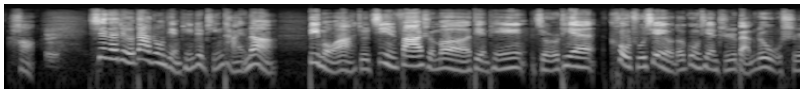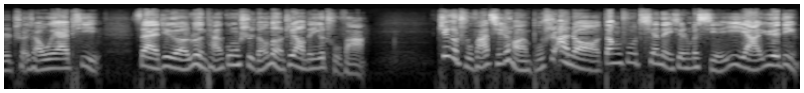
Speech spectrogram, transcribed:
好。对。现在这个大众点评这平台呢，毕某啊就禁发什么点评九十天，扣除现有的贡献值百分之五十，撤销 VIP，在这个论坛公示等等这样的一个处罚。这个处罚其实好像不是按照当初签的一些什么协议呀约定。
